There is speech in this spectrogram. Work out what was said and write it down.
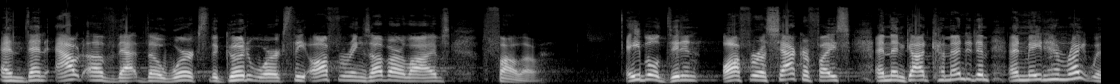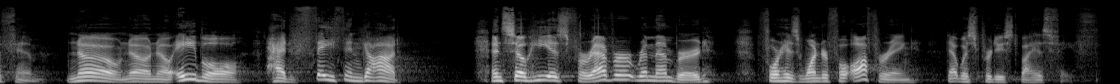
And then out of that, the works, the good works, the offerings of our lives follow. Abel didn't offer a sacrifice and then God commended him and made him right with him. No, no, no. Abel had faith in God. And so he is forever remembered for his wonderful offering that was produced by his faith.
